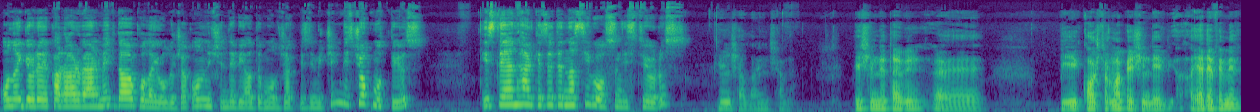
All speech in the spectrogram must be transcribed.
ona göre karar vermek daha kolay olacak. Onun için de bir adım olacak bizim için. Biz çok mutluyuz. İsteyen herkese de nasip olsun istiyoruz. İnşallah inşallah. Biz şimdi tabii eee, bir koşturma peşindeyiz. Hedefimiz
